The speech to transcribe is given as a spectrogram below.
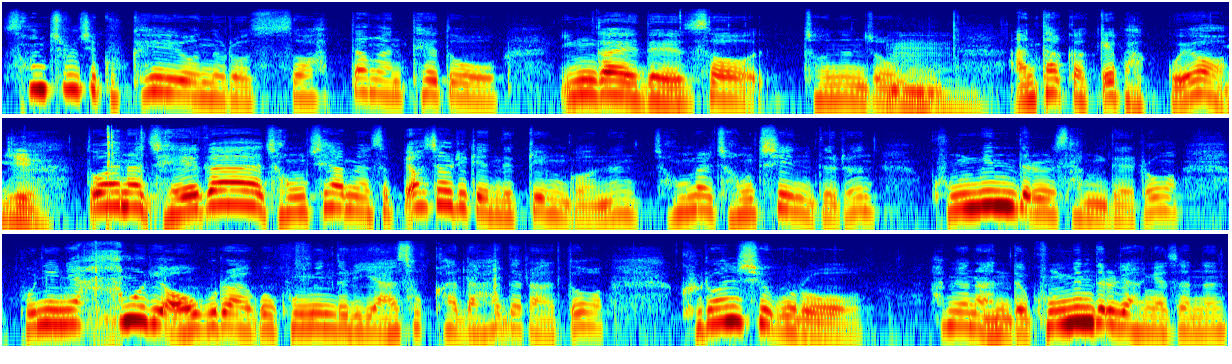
선출직 국회의원으로서 합당한 태도인가에 대해서 저는 좀 음. 안타깝게 봤고요. 예. 또 하나 제가 정치하면서 뼈저리게 느낀 거는 정말 정치인들은 국민들을 상대로 본인이 아무리 억울하고 국민들이 야속하다 하더라도 그런 식으로 하면 안 돼. 국민들을 향해서는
